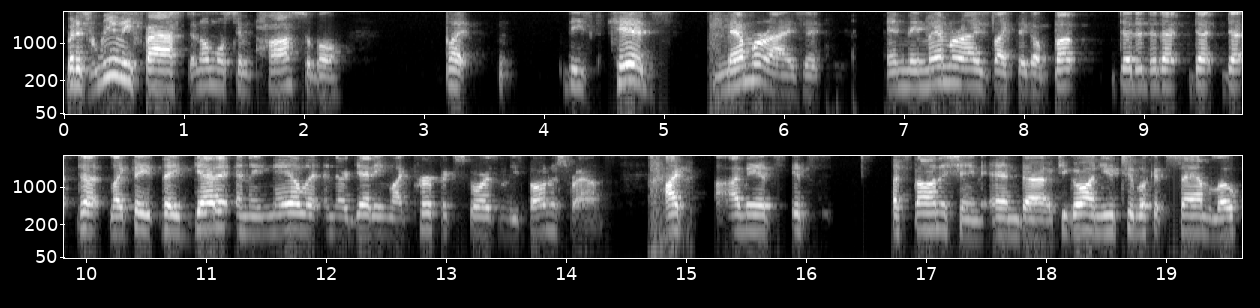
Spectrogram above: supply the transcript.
but it's really fast and almost impossible but these kids memorize it and they memorize like they go but da, da, da, da, da, da, like they they get it and they nail it and they're getting like perfect scores in these bonus rounds. I i mean it's it's astonishing. And uh, if you go on youtube look at sam Lo-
